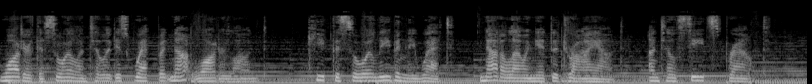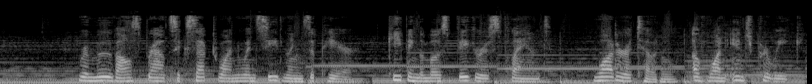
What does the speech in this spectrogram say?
Water the soil until it is wet but not waterlogged. Keep the soil evenly wet, not allowing it to dry out, until seeds sprout. Remove all sprouts except one when seedlings appear, keeping the most vigorous plant. Water a total of 1 inch per week.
